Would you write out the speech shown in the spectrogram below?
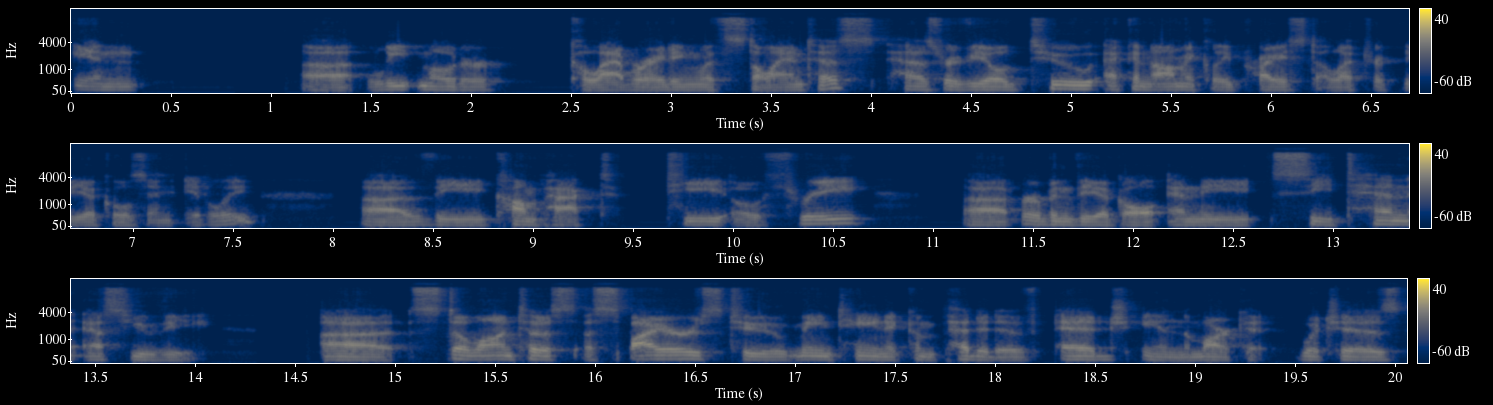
in uh, Leapmotor collaborating with Stellantis has revealed two economically priced electric vehicles in Italy, uh, the compact T03 uh, urban vehicle and the C10 SUV. Uh, Stellantis aspires to maintain a competitive edge in the market, which is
